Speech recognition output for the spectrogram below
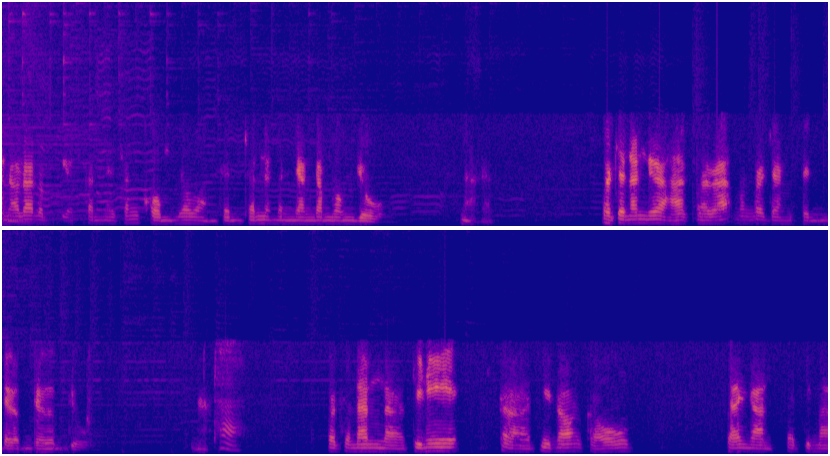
การเอาได้ระเบียบกันในสังคมระหว่างชนชั้นเนี่ยมันยังดำรงอยู่นะครับ เพราะฉะนั้นเนื้อหาสาระมันก็ยังเป็นเดิมเดิมๆอยู่ค่ะเพราะฉะนั้นอ่าทีนี้อ่าที่น้องเขาใช้งานประติมา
